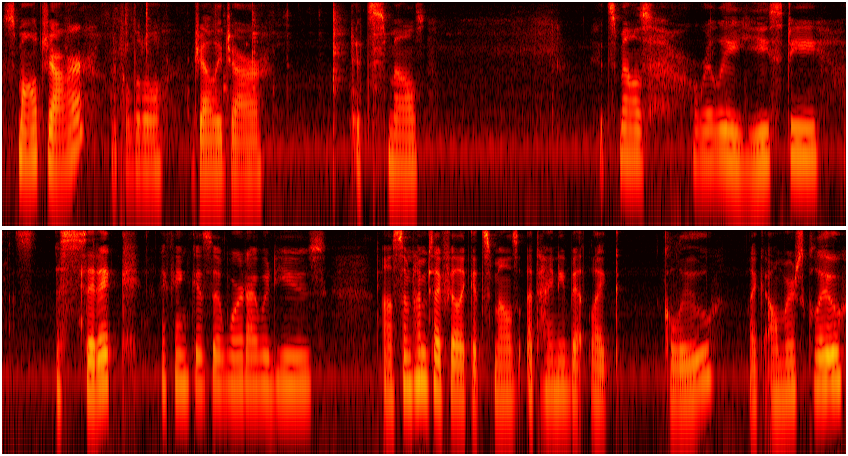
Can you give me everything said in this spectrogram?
small jar, like a little jelly jar. It smells. It smells really yeasty, acidic, I think is a word I would use. Uh, sometimes I feel like it smells a tiny bit like glue, like Elmer's glue.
